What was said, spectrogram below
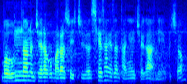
뭐 음란은 죄라고 말할 수 있지만 세상에선 당연히 죄가 아니에요. 그렇죠?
